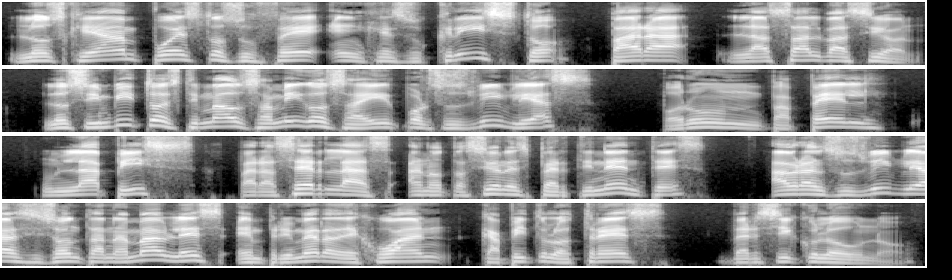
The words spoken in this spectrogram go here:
los que han puesto su fe en Jesucristo para la salvación. Los invito, estimados amigos, a ir por sus Biblias, por un papel, un lápiz, para hacer las anotaciones pertinentes. Abran sus Biblias si son tan amables en Primera de Juan, capítulo 3, versículo 1.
